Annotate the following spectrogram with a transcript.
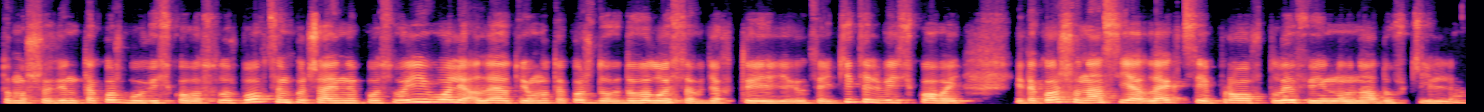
тому що він також був військовослужбовцем, хоча й не по своїй волі, але от йому також довелося вдягти цей кітель військовий. І також у нас є лекції про вплив війну на довкілля.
